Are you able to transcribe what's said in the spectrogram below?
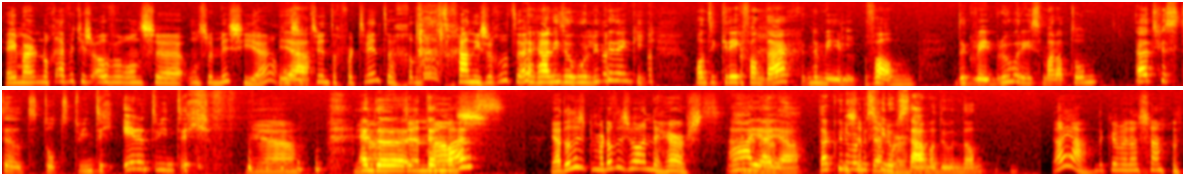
Hé, hey, maar nog eventjes over onze, onze missie, hè? Onze Ja. 20 voor 20. Het gaat niet zo goed, hè? Dat gaat niet zo goed lukken, denk ik. Want ik kreeg vandaag een mail van de Great Breweries Marathon. Uitgesteld tot 2021. Ja. en de 10 10 miles. Ja, dat is, maar dat is wel in de herfst. Ah, ja, inderdaad. ja. Dat kunnen In we misschien nog september. samen doen dan. Ah ja, dan kunnen we dan samen.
